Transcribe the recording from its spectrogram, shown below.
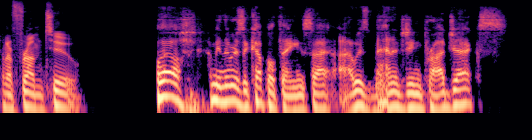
kind of from to? Well, I mean, there was a couple things. I, I was managing projects.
